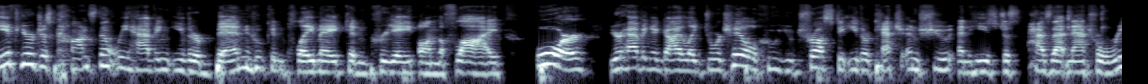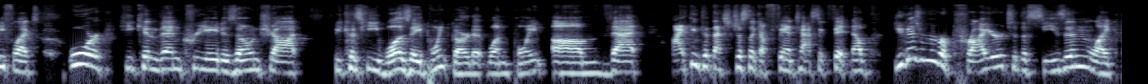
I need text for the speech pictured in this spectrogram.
if you're just constantly having either ben who can play make and create on the fly or you're having a guy like george hill who you trust to either catch and shoot and he's just has that natural reflex or he can then create his own shot because he was a point guard at one point um that I think that that's just like a fantastic fit. Now, do you guys remember prior to the season, like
